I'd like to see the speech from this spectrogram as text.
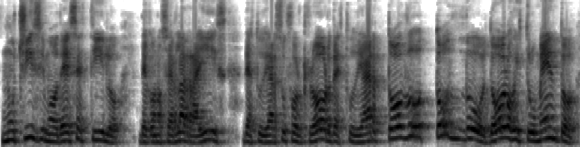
muchísimo de ese estilo, de conocer la raíz, de estudiar su folclore, de estudiar todo, todo, todos los instrumentos.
